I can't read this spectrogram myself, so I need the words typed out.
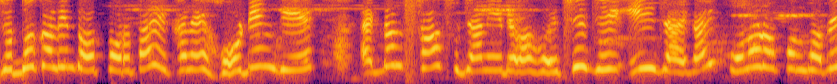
যুদ্ধকালীন তৎপরতায় এখানে হোর্ডিং দিয়ে একদম সাফ জানিয়ে দেওয়া হয়েছে যে এই জায়গায় কোনো রকম ভাবে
